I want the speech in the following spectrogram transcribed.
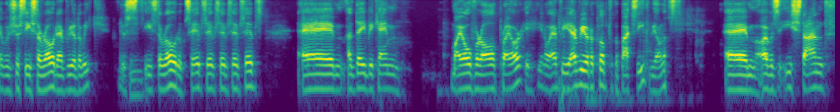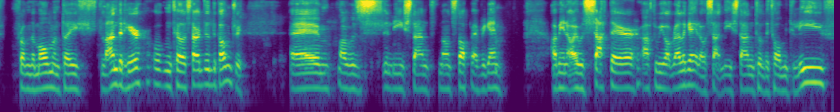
it was just Easter Road every other week, just mm. Easter Road, Hibs, Hibs, Hibs, Hibs, Hibs um, and they became my overall priority. You know, every every other club took a back seat. To be honest, um, I was East Stand from the moment I landed here up until I started doing the commentary. Um, I was in the East Stand non-stop every game. I mean, I was sat there after we got relegated. I was sat in the East Stand until they told me to leave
